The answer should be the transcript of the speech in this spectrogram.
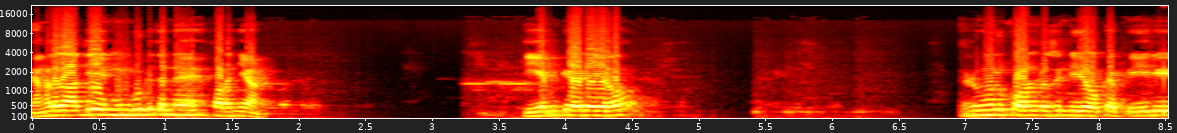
ഞങ്ങളത് ആദ്യം മുൻകൂട്ടി തന്നെ പറഞ്ഞാണ്. ഡി എം കെയുടെയോ തൃണമൂൽ കോൺഗ്രസിന്റെയോ ഒക്കെ പേര്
